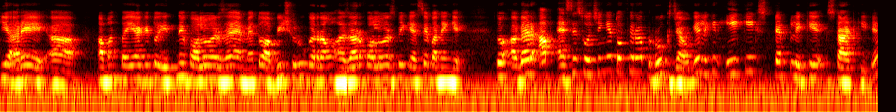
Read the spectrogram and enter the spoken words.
कि अरे अमन भैया के तो इतने फॉलोअर्स हैं मैं तो अभी शुरू कर रहा हूँ हज़ार फॉलोअर्स भी कैसे बनेंगे? तो अगर आप ऐसे सोचेंगे तो फिर आप रुक जाओगे लेकिन एक एक स्टेप लेके स्टार्ट कीजिए।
